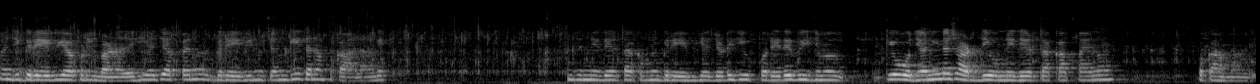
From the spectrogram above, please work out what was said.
ਹਾਂਜੀ, ਗਰੇਵੀ ਆਪਣੀ ਬਣ ਰਹੀ ਹੈ ਜੀ। ਆਪਾਂ ਇਹਨੂੰ ਗਰੇਵੀ ਨੂੰ ਚੰਗੀ ਤਰ੍ਹਾਂ ਪਕਾ ਲਾਂਗੇ। ਜਿੰਨੀ ਦੇਰ ਤੱਕ ਆਪਣੀ ਗਰੇਵੀ ਹੈ ਜਿਹੜੀ ਜੀ ਉੱਪਰ ਇਹਦੇ ਵੀ ਜਿਵੇਂ ਘਿਓ ਜਿਹਾ ਨਹੀਂ ਨਾ ਛੱਡਦੀ ਉਨੀ ਦੇਰ ਤੱਕ ਆਪਾਂ ਇਹਨੂੰ ਪਕਾਵਾਂਗੇ।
